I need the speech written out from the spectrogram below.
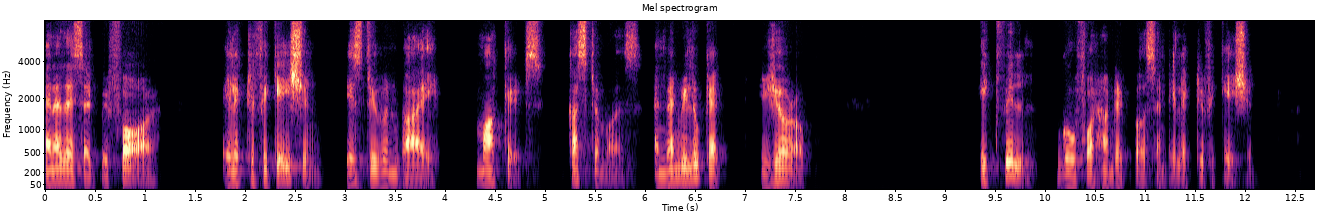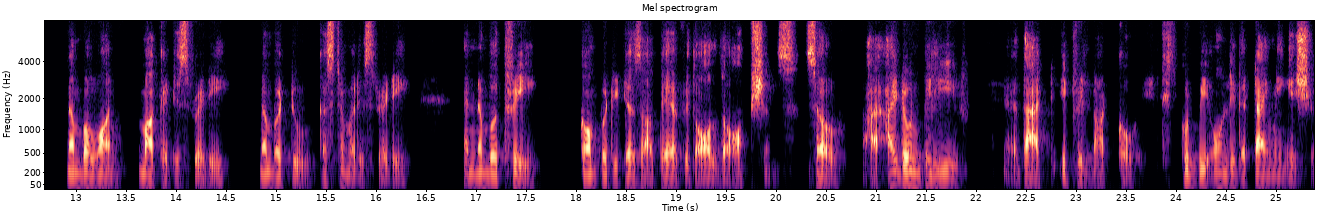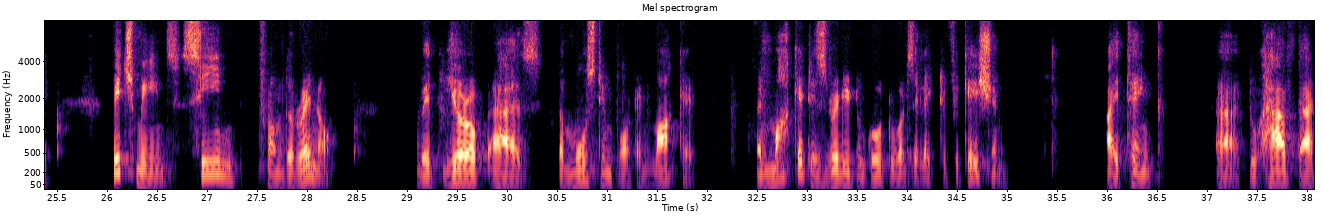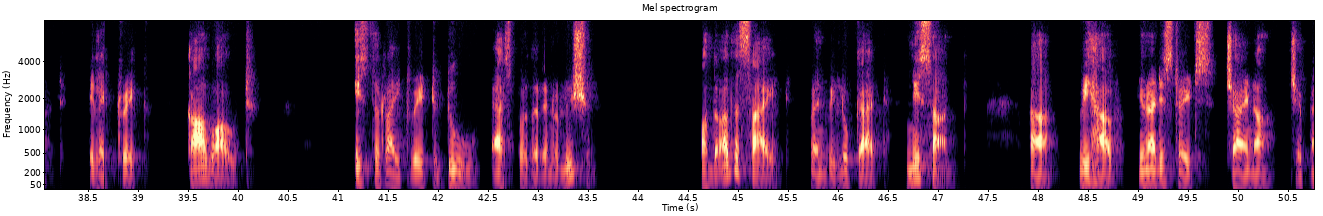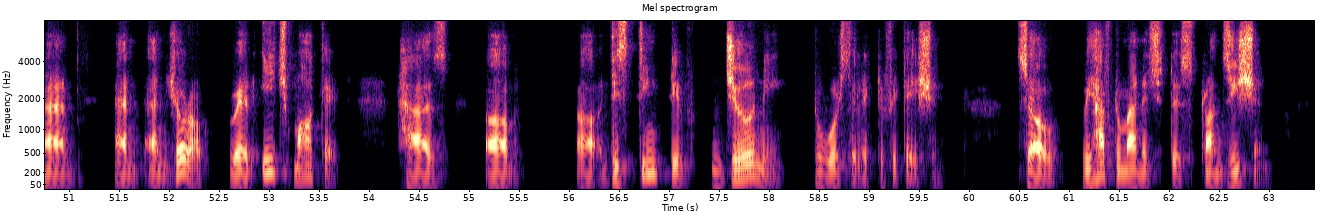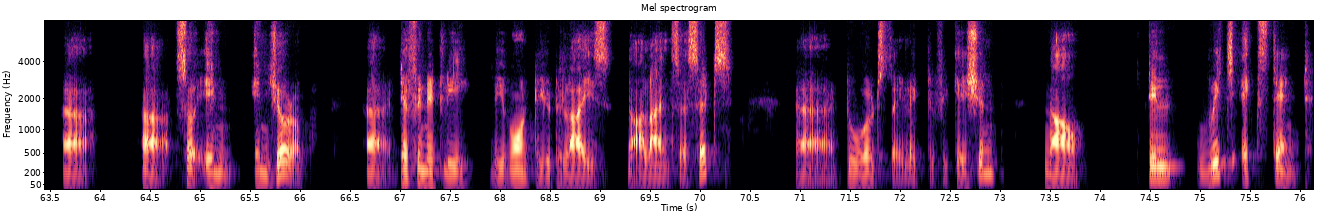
And as I said before, electrification is driven by markets, customers. And when we look at Europe, it will go for 100% electrification. Number one, market is ready. Number two, customer is ready. And number three, competitors are there with all the options. So I, I don't believe that it will not go. It could be only the timing issue, which means seen from the Renault with Europe as the most important market, when market is ready to go towards electrification, I think uh, to have that electric carve out is the right way to do as per the Renaulution. On the other side, when we look at Nissan, uh, we have United States, China, Japan, and, and Europe, where each market has a, a distinctive journey towards electrification. So we have to manage this transition. Uh, uh, so in, in Europe, uh, definitely we want to utilize the alliance assets uh, towards the electrification. Now, till which extent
